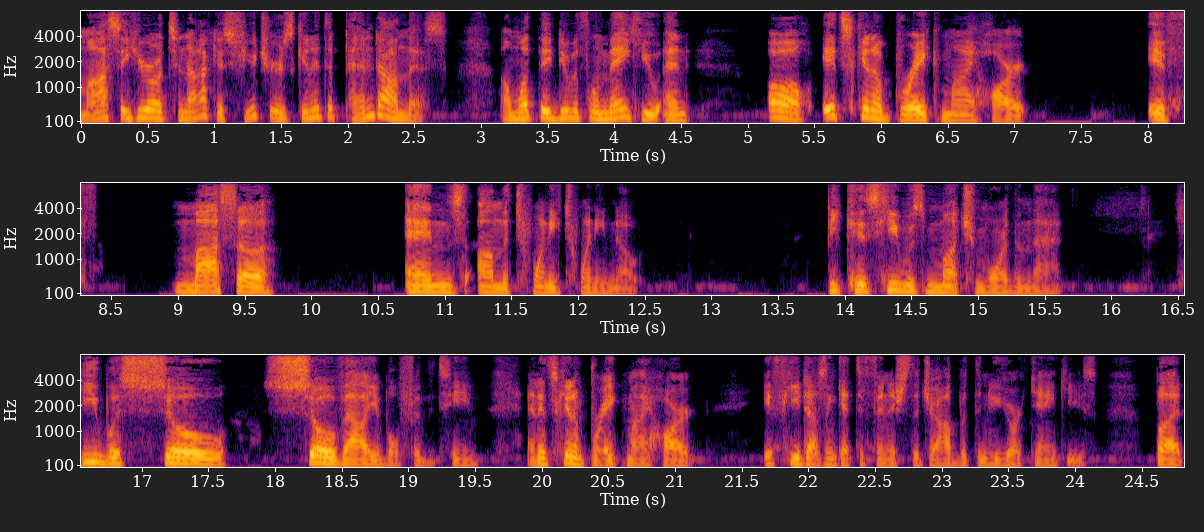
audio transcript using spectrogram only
Masahiro Tanaka's future is going to depend on this, on what they do with LeMahieu. And oh, it's going to break my heart if Masa ends on the 2020 note because he was much more than that. He was so, so valuable for the team. And it's going to break my heart if he doesn't get to finish the job with the New York Yankees. But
